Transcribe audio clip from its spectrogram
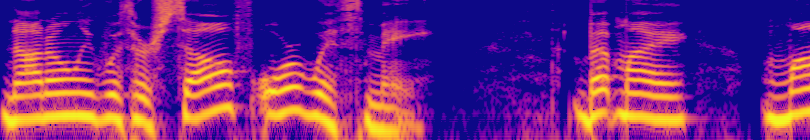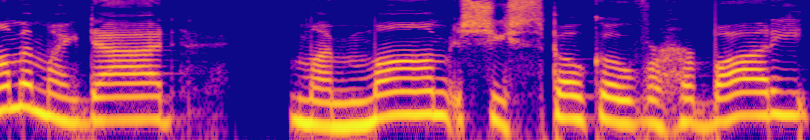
not only with herself or with me, but my mom and my dad my mom, she spoke over her body.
